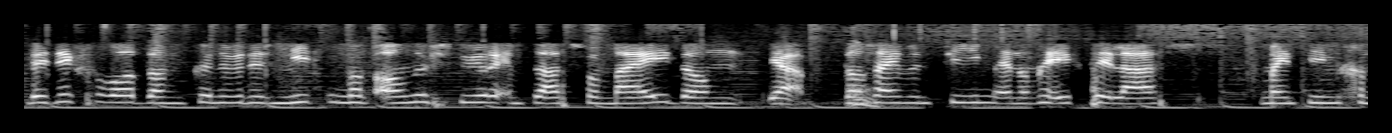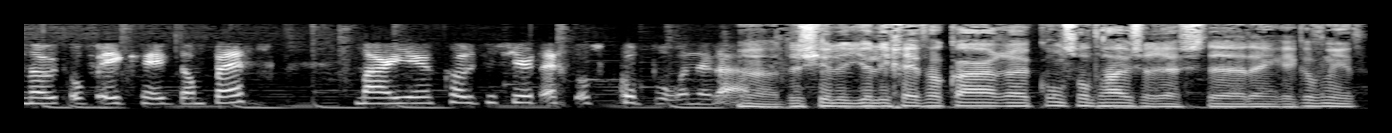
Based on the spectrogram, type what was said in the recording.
weet ik veel wat, dan kunnen we dus niet iemand anders sturen in plaats van mij. Dan, ja, dan zijn we een team en dan heeft helaas mijn teamgenoot of ik heeft dan pech. Maar je kwalificeert echt als koppel inderdaad. Ja, dus jullie, jullie geven elkaar eh, constant huisarrest, eh, denk ik, of niet?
